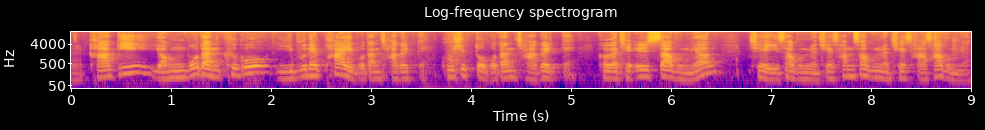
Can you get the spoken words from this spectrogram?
네. 각이 0보단 크고 2분의 파이보단 작을 때, 90도보단 작을 때, 거기가 제1사분면, 제2사분면, 제3사분면, 제4사분면.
